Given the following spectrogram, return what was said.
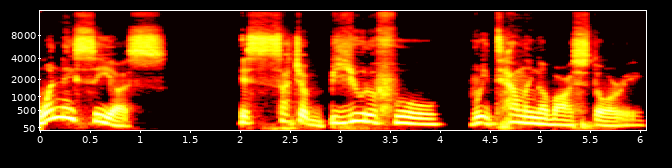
When they see us, it's such a beautiful retelling of our story.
